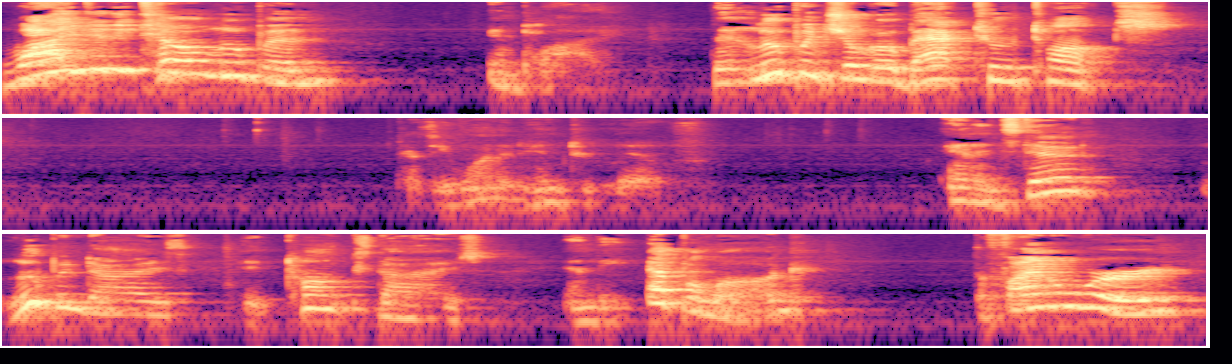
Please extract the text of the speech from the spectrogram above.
Why did he tell Lupin, imply, that Lupin shall go back to Tonks? Because he wanted him to live. And instead, Lupin dies, and Tonks dies, and the epilogue, the final word,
